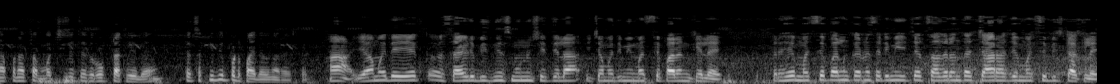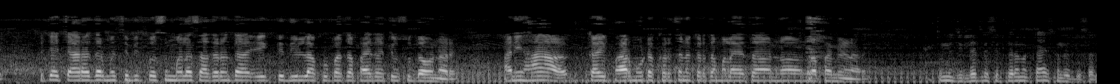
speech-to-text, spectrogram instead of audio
आपण आता मच्छीचे त्याचं रोप टाकलेलं आहे. त्याचा किती पट फायदा होणार आहे सर? हा यामध्ये एक साईड बिझनेस म्हणून शेतीला याच्यामध्ये मी मत्स्यपालन केलं आहे. तर हे मत्स्यपालन करण्यासाठी मी याच्यात साधारणतः चार हजार मत्स्यबीज टाकलंय. तर त्या चार हजार मत्स्यबीजपासून मला साधारणतः एक ते दीड लाख रुपयाचा फायदा तो सुद्धा होणार आहे. आणि हा काही फार मोठा खर्च न करता मला याचा नफा मिळणार आहे. तुम्ही जिल्ह्यातल्या शेतकऱ्यांना काय संदेश देसाल?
